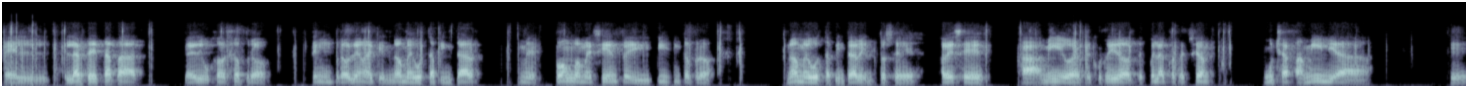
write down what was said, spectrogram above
el, arte de tapa lo he dibujado yo, pero tengo un problema de que no me gusta pintar. Me pongo, me siento y pinto, pero no me gusta pintar. Entonces, a veces a amigos he recurrido. Después la corrección mucha familia, que,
